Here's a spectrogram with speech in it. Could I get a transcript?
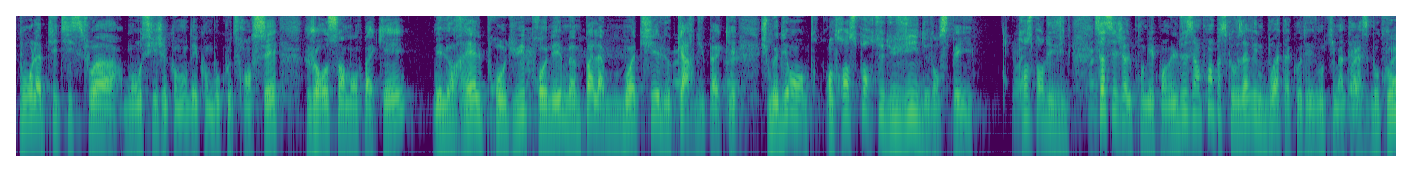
Pour la petite histoire, moi aussi j'ai commandé comme beaucoup de Français, je reçois mon paquet, mais le réel produit prenait même pas la moitié, le quart du paquet. Je me dis, on transporte du vide dans ce pays. Transport du vide. Ça, c'est déjà le premier point. Mais le deuxième point, parce que vous avez une boîte à côté de vous qui m'intéresse beaucoup,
